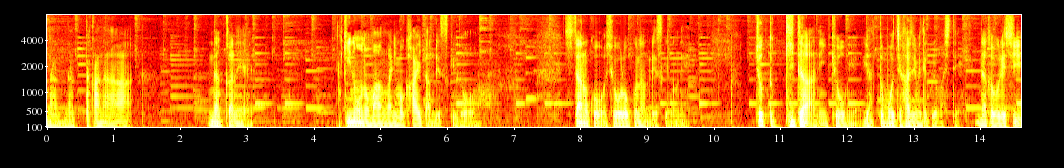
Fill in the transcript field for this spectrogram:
何だったかな。なんかね昨日の漫画にも書いたんですけど下の子小6なんですけどね。ちょっとギターに興味をやっと持ち始めてくれまして。なんか嬉しい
